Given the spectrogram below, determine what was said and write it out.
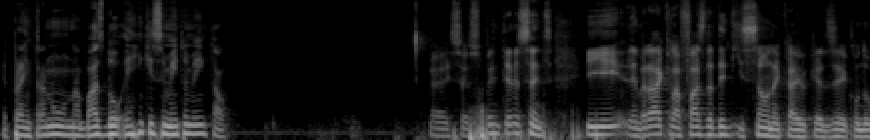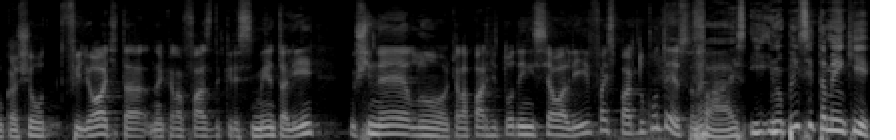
É para entrar no- na base do enriquecimento ambiental. É, isso é super interessante. E lembrar aquela fase da dentição, né, Caio? Quer dizer, quando o cachorro filhote está naquela fase de crescimento ali, o chinelo, aquela parte toda inicial ali, faz parte do contexto, né? Faz. E, e não pense também que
